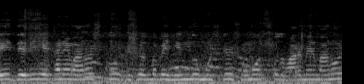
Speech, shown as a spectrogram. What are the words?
এই দেবী এখানে মানুষ খুব ভীষণভাবে হিন্দু মুসলিম সমস্ত ধর্মের মানুষ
